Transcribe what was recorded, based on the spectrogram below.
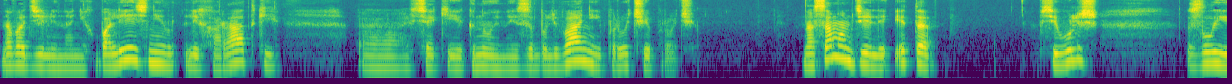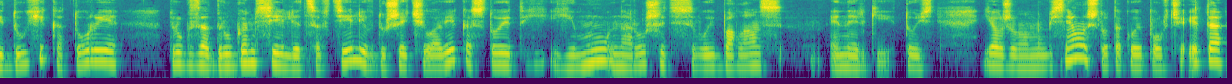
Наводили на них болезни, лихорадки, э, всякие гнойные заболевания и прочее, прочее. На самом деле это всего лишь злые духи, которые – друг за другом селятся в теле, в душе человека, стоит ему нарушить свой баланс энергии. То есть я уже вам объясняла, что такое порча. Это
